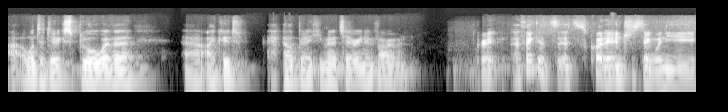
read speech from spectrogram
I wanted to explore whether uh, I could help in a humanitarian environment. Great. I think it's it's quite interesting when you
